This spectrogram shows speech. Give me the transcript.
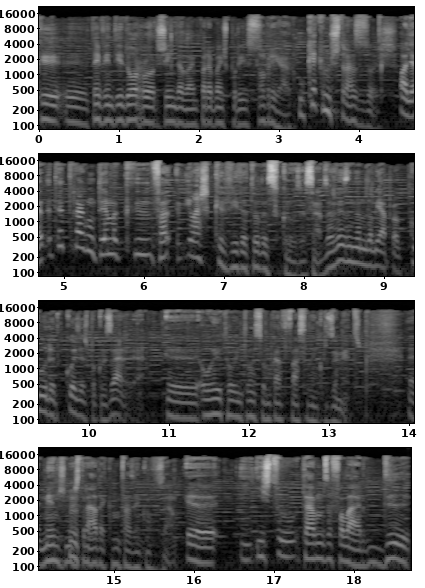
que eh, tem vendido horrores, ainda bem, parabéns por isso. Obrigado. O que é que nos trazes hoje? Olha, até trago um tema que faz... eu acho que a vida toda se cruza, sabes? Às vezes andamos ali à procura de coisas para cruzar, uh, ou eu estou então sou um bocado fácil em cruzamentos, uh, menos na estrada que me fazem confusão. Uh, e isto estávamos a falar de,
